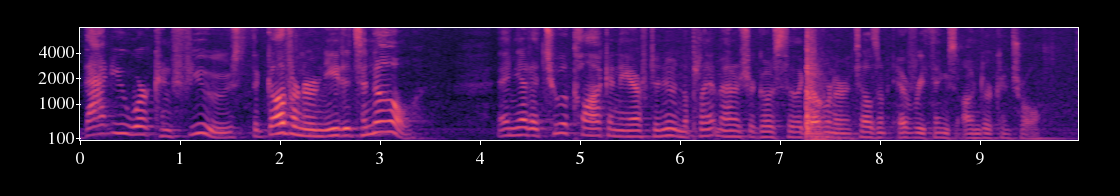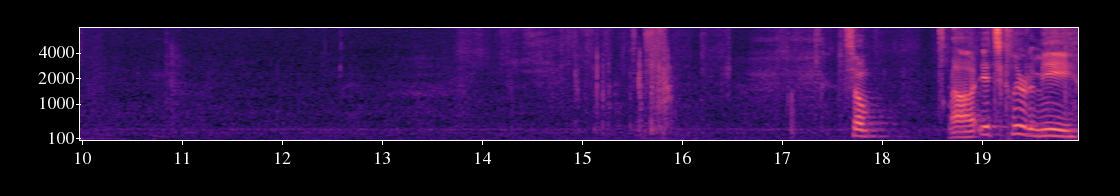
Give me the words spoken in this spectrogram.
That you were confused, the governor needed to know. And yet at 2 o'clock in the afternoon, the plant manager goes to the governor and tells him everything's under control. So uh, it's clear to me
